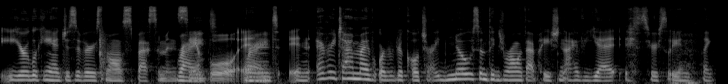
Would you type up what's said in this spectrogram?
you're looking at just a very small specimen Right, sample, and right. and every time I've ordered a culture, I know something's wrong with that patient. I have yet, seriously, in like.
